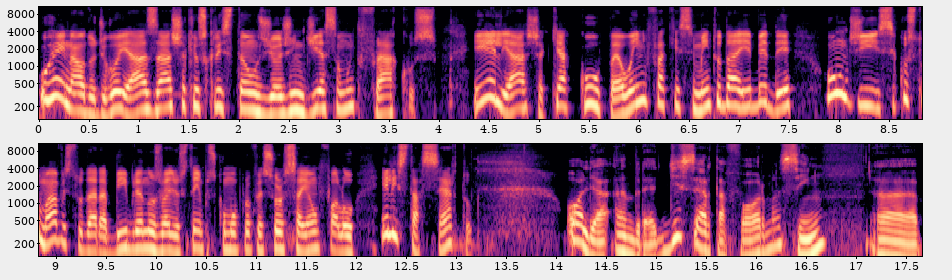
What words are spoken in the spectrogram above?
O Reinaldo de Goiás acha que os cristãos de hoje em dia são muito fracos. E ele acha que a culpa é o enfraquecimento da EBD, onde se costumava estudar a Bíblia nos velhos tempos, como o professor Saião falou. Ele está certo? Olha, André, de certa forma, sim. Uh,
